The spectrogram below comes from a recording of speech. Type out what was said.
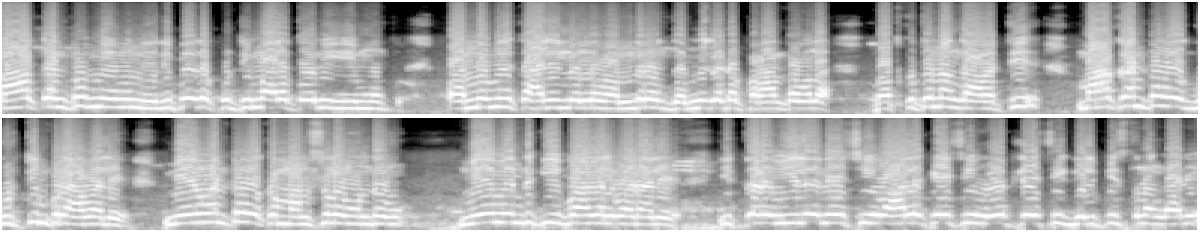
మాకంటూ మేము నిరుపేద కుటుంబాలతోని ఈ పంతొమ్మిది ఖాళీలలో అందరం జమ్మిగడ్డ ప్రాంతంలో బతుకుతున్నాం కాబట్టి మాకంటూ ఒక గుర్తింపు రావాలి. మేమంటూ ఒక మనసులో ఉండము మేమెందుకు ఈ బాధలు పడాలి? ఇక్కడ వీళ్ళనేసి వాళ్ళకేసి ఓట్లేసి గెలిపిస్తున్నాం కానీ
